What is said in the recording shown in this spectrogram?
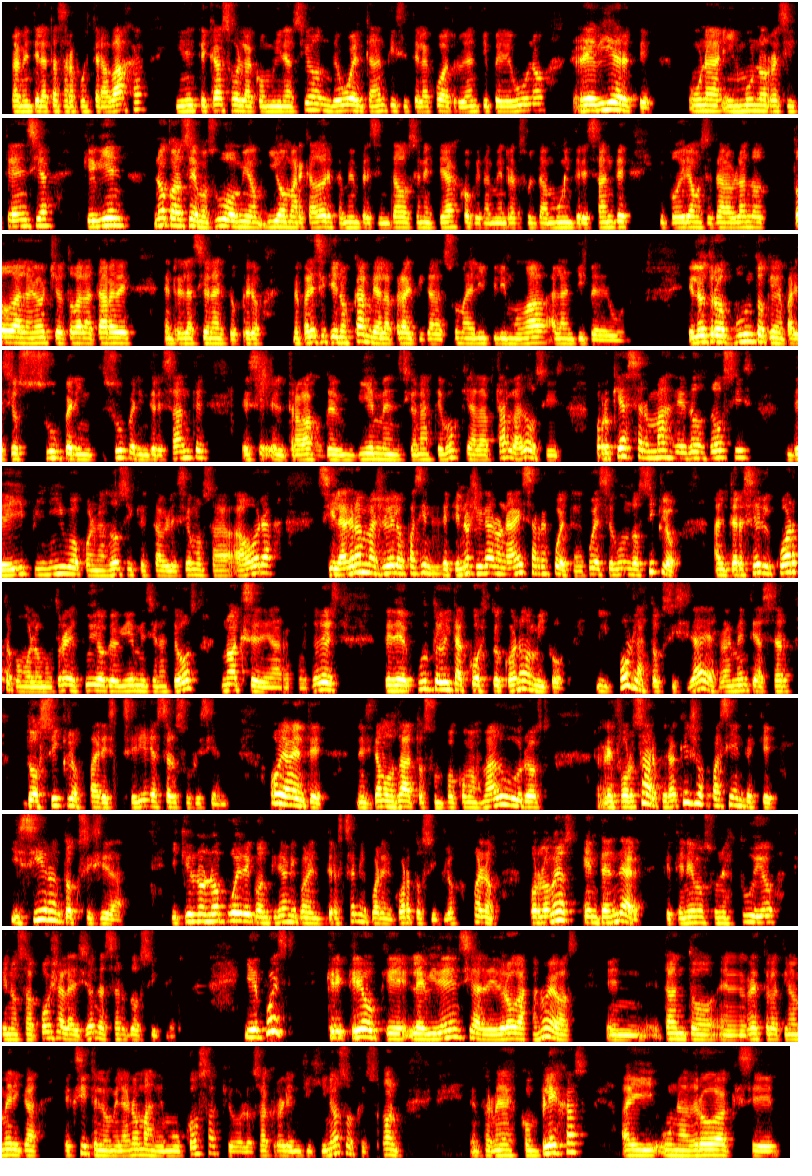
realmente la tasa de respuesta era baja, y en este caso la combinación de vuelta anti-CTLA4 y anti-PD1 revierte una inmunoresistencia que bien no conocemos, hubo biomarcadores también presentados en este ASCO que también resultan muy interesantes y podríamos estar hablando toda la noche o toda la tarde en relación a esto, pero me parece que nos cambia la práctica la suma del ipilimumab al anti-PD1. El otro punto que me pareció súper súper interesante es el trabajo que bien mencionaste vos, que adaptar la dosis. ¿Por qué hacer más de dos dosis de ipinivo con las dosis que establecemos ahora, si la gran mayoría de los pacientes que no llegaron a esa respuesta después del segundo ciclo, al tercero y cuarto, como lo mostró el estudio que bien mencionaste vos, no acceden a la respuesta? Entonces, desde el punto de vista costo económico y por las toxicidades, realmente hacer dos ciclos parecería ser suficiente. Obviamente necesitamos datos un poco más maduros, reforzar, pero aquellos pacientes que hicieron toxicidad y que uno no puede continuar ni con el tercer ni con el cuarto ciclo, bueno, por lo menos entender que tenemos un estudio que nos apoya la decisión de hacer dos ciclos. Y después creo que la evidencia de drogas nuevas, en, tanto en el resto de Latinoamérica existen los melanomas de mucosas, que, o los acrolentiginosos, que son enfermedades complejas. Hay una droga que se,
